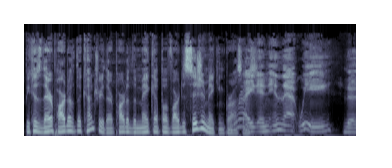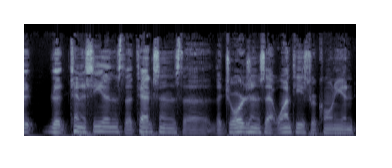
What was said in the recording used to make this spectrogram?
because they're part of the country. They're part of the makeup of our decision making process. Right, and in that we the the Tennesseans, the Texans, the the Georgians that want these draconian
